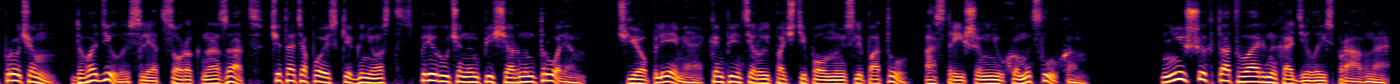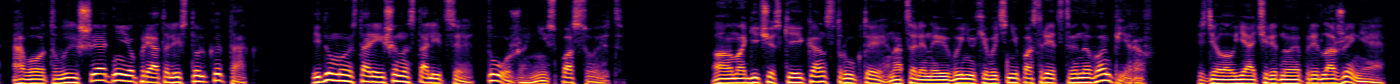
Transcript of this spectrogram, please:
Впрочем, доводилось лет сорок назад читать о поиске гнезд с прирученным пещерным троллем, чье племя компенсирует почти полную слепоту острейшим нюхом и слухом. Низших-то тварь находила исправно, а вот высшие от нее прятались только так. И, думаю, старейшина столицы тоже не спасует. А магические конструкты, нацеленные вынюхивать непосредственно вампиров, Сделал я очередное предложение,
